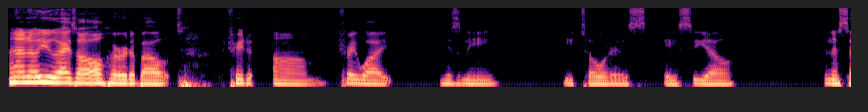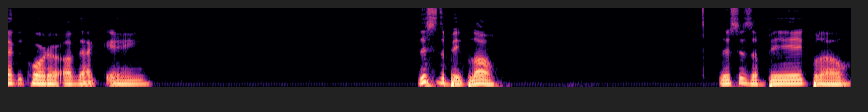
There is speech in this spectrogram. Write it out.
And I know you guys all heard about Tre, um, Tre White, his knee. He tore his ACL in the second quarter of that game. This is a big blow. This is a big blow.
